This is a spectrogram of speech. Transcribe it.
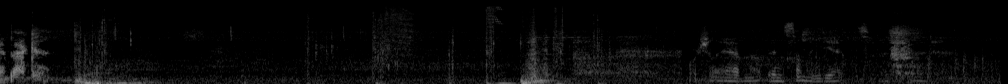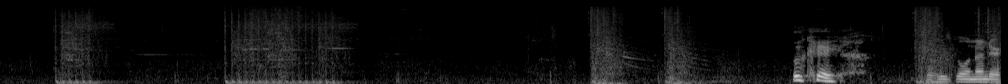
Alright, back. Fortunately, I have not been summoned yet, so that's good. Okay. So who's going under?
